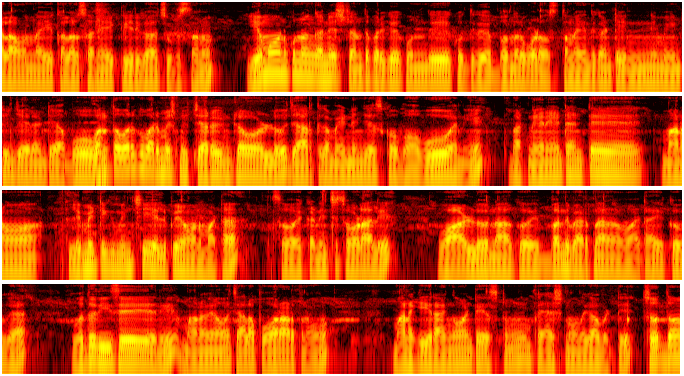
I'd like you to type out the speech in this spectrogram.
ఎలా ఉన్నాయి కలర్స్ అనేవి క్లియర్గా చూపిస్తాను. ఏమో అనుకున్నాం కానీ స్ట్రెంత్ పెరిగే కొంది కొద్దిగా ఇబ్బందులు కూడా వస్తున్నాయి. ఎందుకంటే ఎన్ని మెయింటైన్ చేయాలంటే అబ్బో కొంతవరకు పర్మిషన్ ఇచ్చారు ఇంట్లో వాళ్ళు జాగ్రత్తగా మెయింటైన్ చేసుకో బాబు అని. బట్ నేనేంటంటే మనం లిమిట్కి మించి వెళ్ళిపోయాం అనమాట సో ఇక్కడ నుంచి చూడాలి. వాళ్ళు నాకు ఇబ్బంది పెడుతున్నారు అనమాట ఎక్కువగా. వద్దు తీసేయని మనమేమో చాలా పోరాడుతున్నాము. మనకి ఈ రంగం అంటే ఇష్టం ఫ్యాషన్ ఉంది కాబట్టి. చూద్దాం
